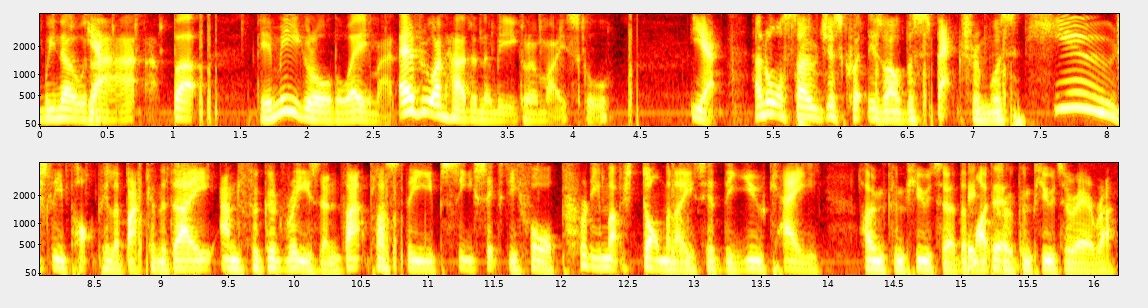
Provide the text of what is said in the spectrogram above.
we know Yeah. that, but the Amiga all the way, man. Everyone had an Amiga in my school. Yeah, and also just quickly as well, the Spectrum was hugely popular back in the day, and for good reason. That plus the C64 pretty much dominated the UK home computer, the It did. microcomputer era,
